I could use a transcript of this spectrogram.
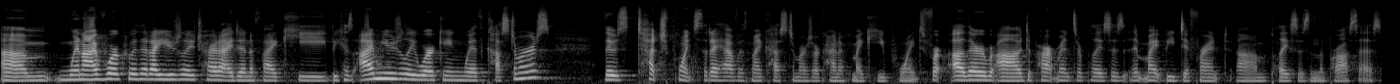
Um, when I've worked with it, I usually try to identify key because I'm usually working with customers. Those touch points that I have with my customers are kind of my key points. For other uh, departments or places, it might be different um, places in the process.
